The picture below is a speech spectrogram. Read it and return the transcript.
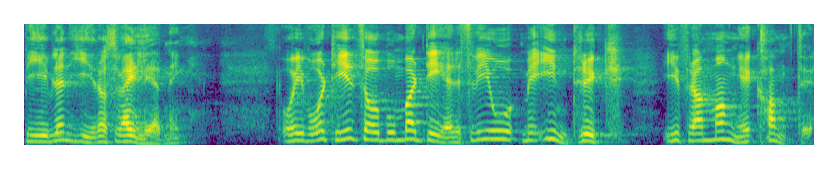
Bibelen gir oss veiledning. Og I vår tid så bombarderes vi jo med inntrykk fra mange kanter.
